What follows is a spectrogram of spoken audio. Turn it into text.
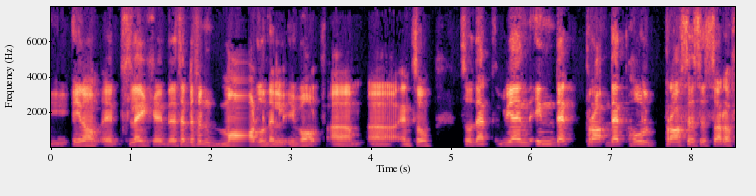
you know it's like uh, there's a different model that'll evolve um, uh, and so so that we are in, in that pro- that whole process is sort of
